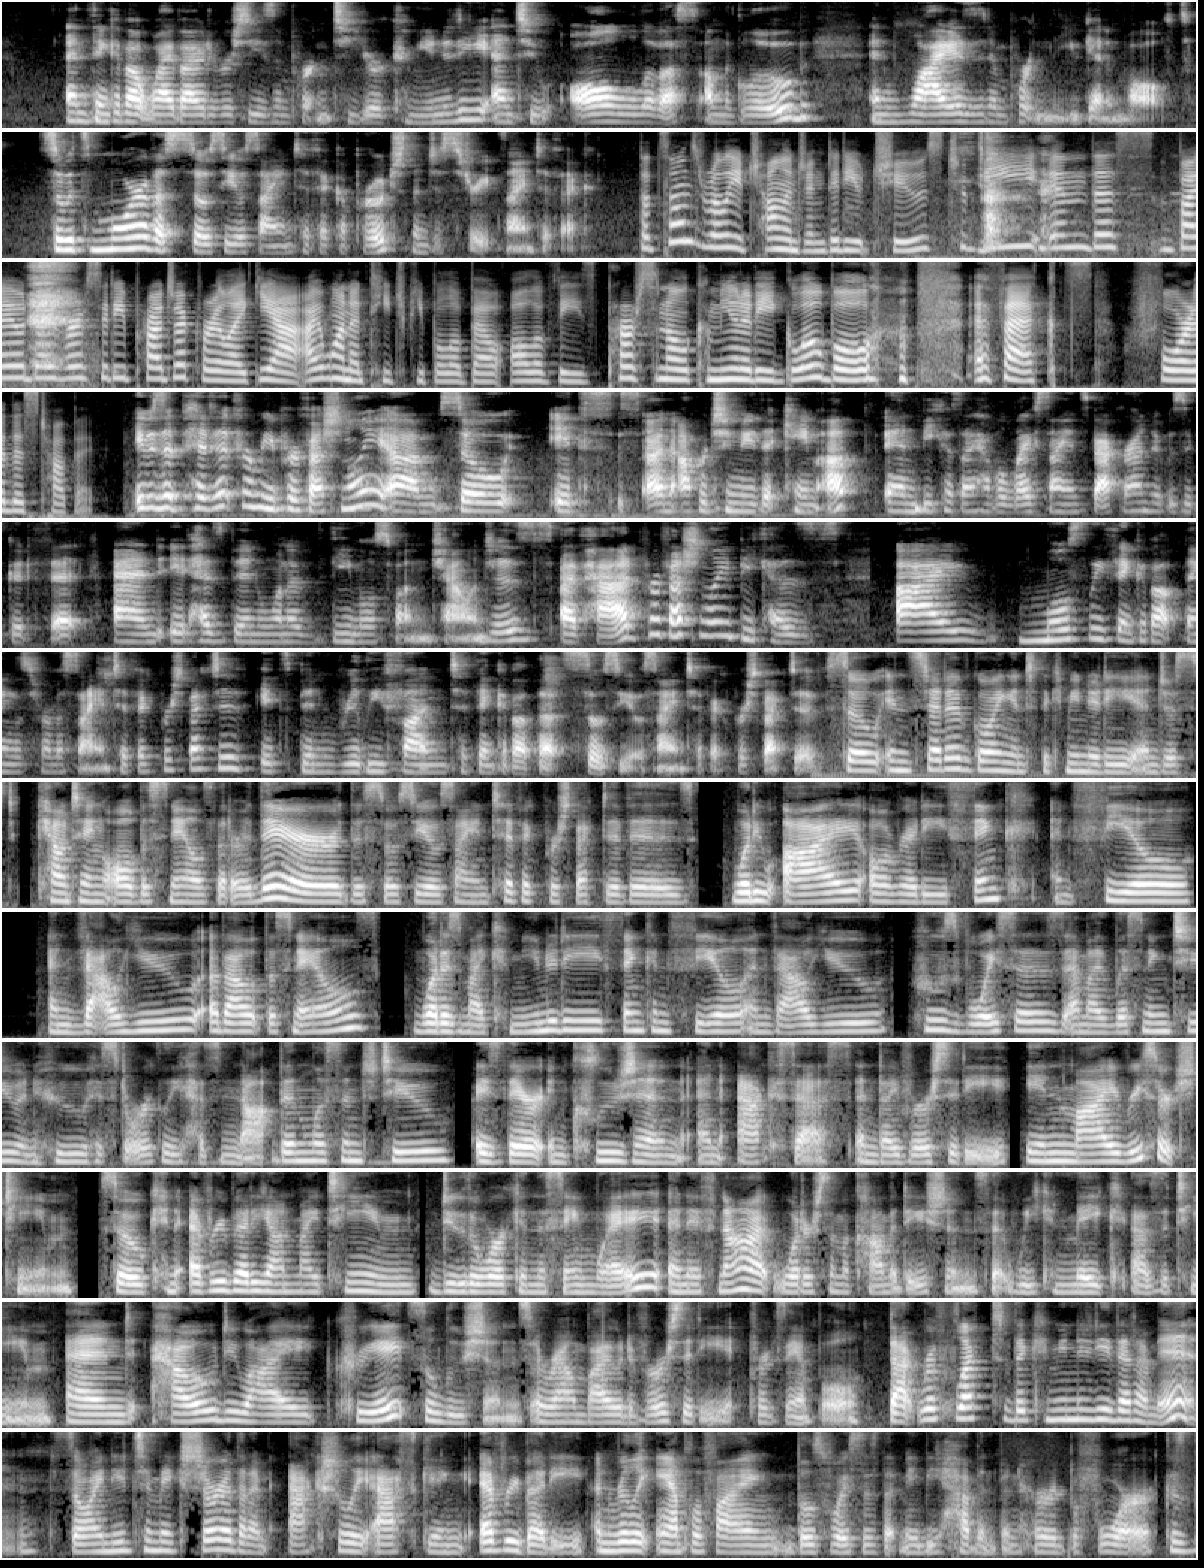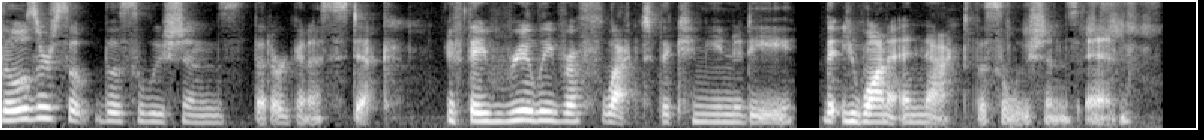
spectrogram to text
and think about why biodiversity is important to your community and to all of us on the globe and why is it important that you get involved. So it's more of a socio-scientific approach than just straight scientific. That sounds really challenging. Did you choose to be in this biodiversity project where like, yeah, I want to teach people about all of these personal, community, global effects for this topic? It was a pivot for me professionally. Um, so it's an opportunity that came up and because i have a life science background it was a good fit and it has been one of the most fun challenges i've had professionally because I mostly think about things from a scientific perspective. It's been really fun to think about that socio scientific perspective. So instead of going into the community and just counting all the snails that are there, the socio scientific perspective is what do I already think and feel and value about the snails? What does my community think and feel and value? Whose voices am I listening to and who historically has not been listened to? Is there inclusion and access and diversity in my research team? So, can everybody on my team do the work in the same way? And if not, what are some accommodations that we can make as a team? And how do I create solutions around biodiversity, for example, that reflect the community that I'm in? So, I need to make sure that I'm actually asking everybody and really amplifying those voices that maybe haven't been heard before, because those are so- the solutions that are going to stick if they really reflect the community that you want to enact the solutions in.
